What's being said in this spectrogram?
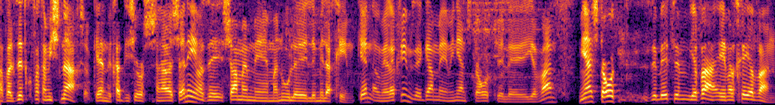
אבל זה תקופת המשנה עכשיו, כן? אחד תשעי ראש השנה לשנים, אז זה- שם הם אה, מנו למלכים, כן? המלכים זה גם אה, מניין שטרות של אה, יוון. מניין שטרות זה בעצם יוון, אה, מלכי יוון.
